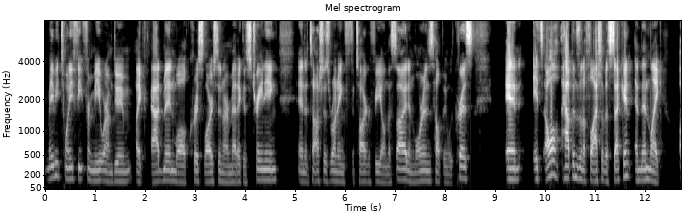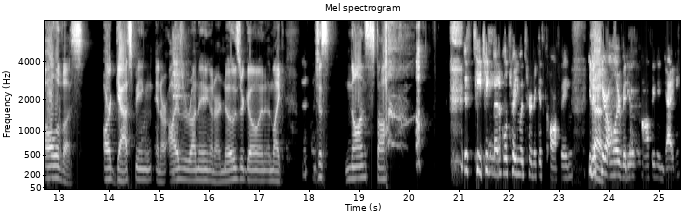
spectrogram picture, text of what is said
maybe 20 feet from me where i'm doing like admin while chris larson our medic is training and natasha's running photography on the side and lauren's helping with chris. And it's all happens in a flash of a second and then like all of us are gasping and our eyes are running and our nose are going and like just nonstop Just teaching medical training with tourniquets coughing. You Yeah. just hear all our videos coughing and gagging.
